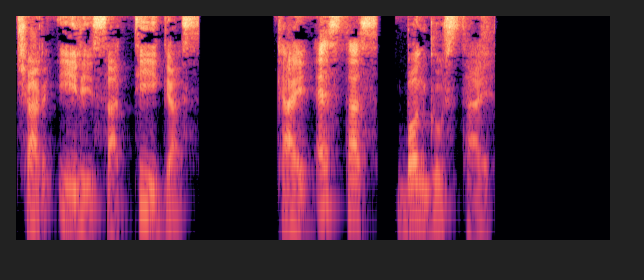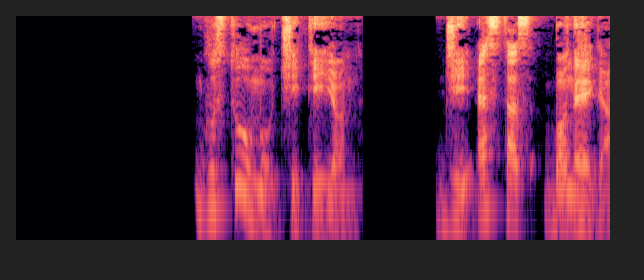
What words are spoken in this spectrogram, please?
Char ili satigas, cae estas bongustae. Gustumu cition. Gi estas bonega.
